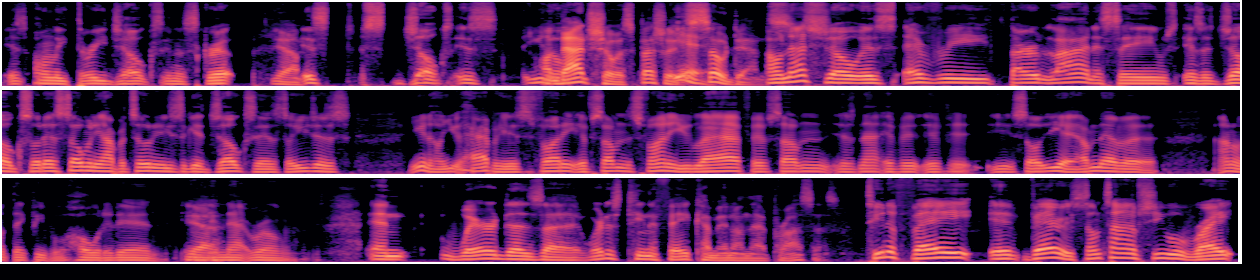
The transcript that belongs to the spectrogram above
it's only three jokes in a script. Yeah, It's, it's jokes. It's you know, on that show especially, Yeah. it's so dense. on that show is every third line it seems is a joke. So there's so many opportunities to get jokes in. So you just you know you happy. It's funny. If something is funny, you laugh. If something is not, if it if it you, so yeah. I'm never. I don't think people hold it in in, Yeah. in that room. And where does uh, where does Tina Fey come in on that process? Tina Fey, it varies. Sometimes she will write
